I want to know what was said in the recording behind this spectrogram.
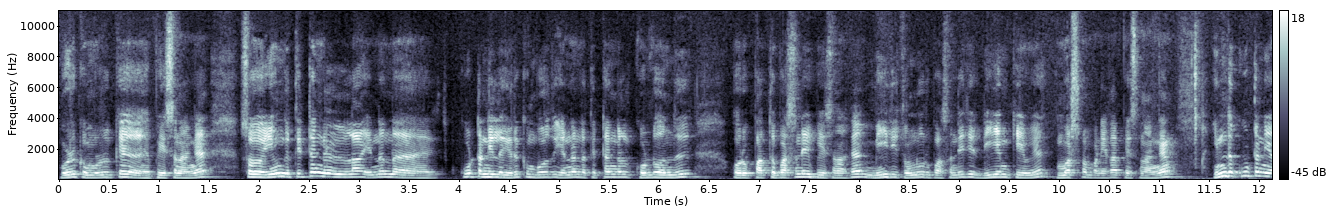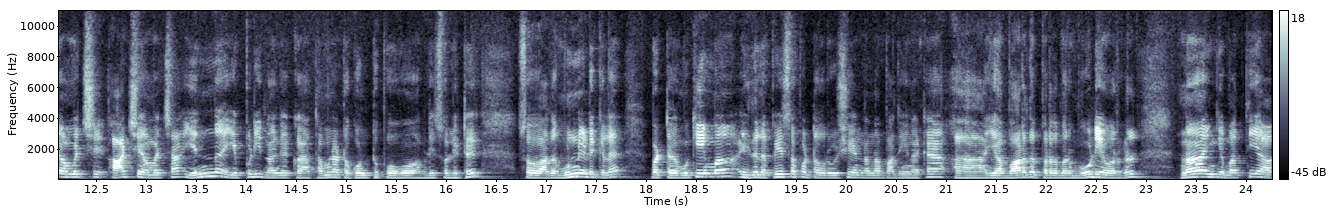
முழுக்க முழுக்க பேசுனாங்க. ஸோ இவங்க திட்டங்கள்லாம் என்னென்ன கூட்டணியில் இருக்கும்போது என்னென்ன திட்டங்கள் கொண்டு வந்து ஒரு பத்து பர்சன்டேஜ் பேசினாங்க மீதி தொண்ணூறு பர்சன்டேஜ் டிஎம்கேவை விமர்சனம் பண்ணி தான் பேசுனாங்க. இந்த கூட்டணி அமைச்சு ஆட்சி அமைச்சா என்ன எப்படி நாங்கள் க தமிழ்நாட்டை கொண்டு போவோம் அப்படின்னு சொல்லிட்டு ஸோ அதை முன்னெடுக்கலை. பட் முக்கியமாக இதில் பேசப்பட்ட ஒரு விஷயம் என்னென்னா பார்த்தீங்கன்னாக்கா ஐயா பாரத பிரதமர் மோடி அவர்கள் நான் இங்கே மத்திய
